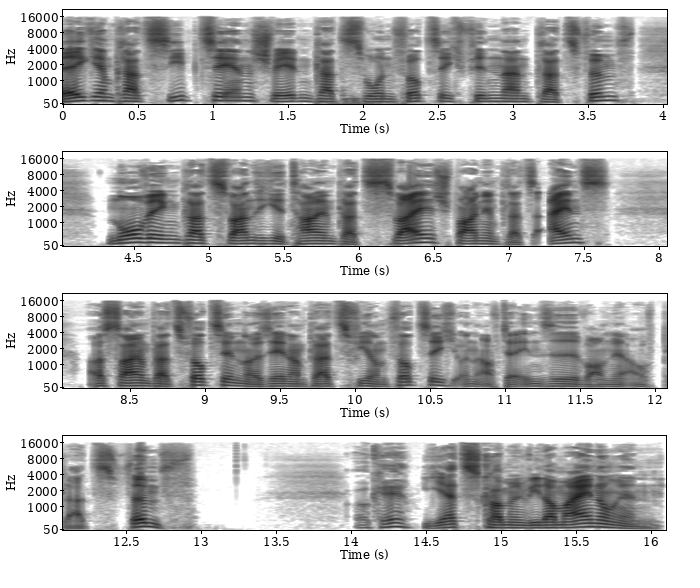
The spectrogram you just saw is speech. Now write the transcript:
Belgien Platz 17, Schweden Platz 42, Finnland Platz 5, Norwegen Platz 20, Italien Platz 2, Spanien Platz 1, Australien Platz 14, Neuseeland Platz 44 und auf der Insel waren wir auf Platz 5. Okay. Jetzt kommen wieder Meinungen.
